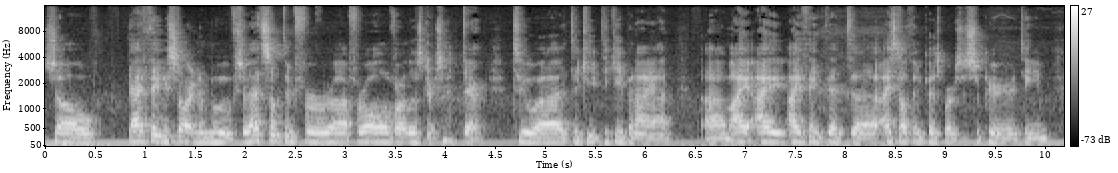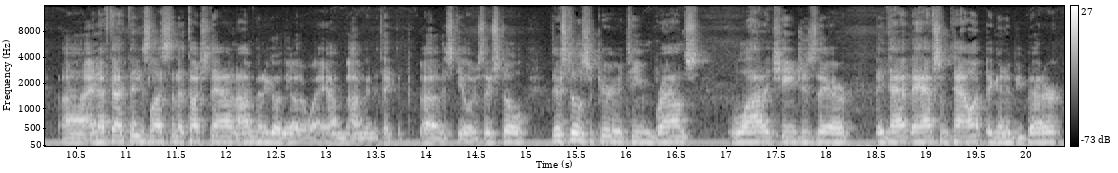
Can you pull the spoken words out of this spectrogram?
So that thing is starting to move. So that's something for uh, for all of our listeners out there to uh, to keep to keep an eye on. Um, I, I, I think that uh, I still think Pittsburgh's a superior team, uh, and if that thing's less than a touchdown, I'm going to go the other way. I'm, I'm going to take the, uh, the Steelers. They're still they're still a superior team. Browns a lot of changes there. They have they have some talent. They're going to be better.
